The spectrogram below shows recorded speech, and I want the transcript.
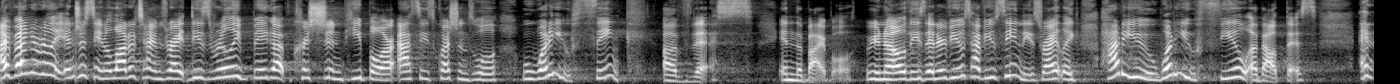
I find it really interesting. A lot of times, right, these really big up Christian people are asked these questions well, well, what do you think of this? in the Bible. You know, these interviews, have you seen these, right? Like, how do you, what do you feel about this? And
